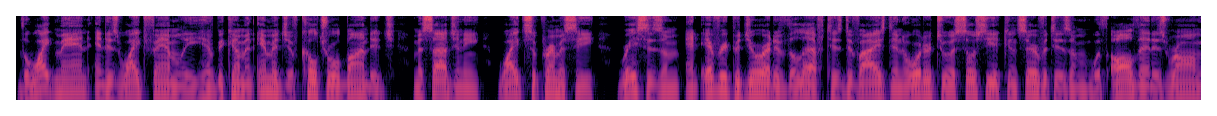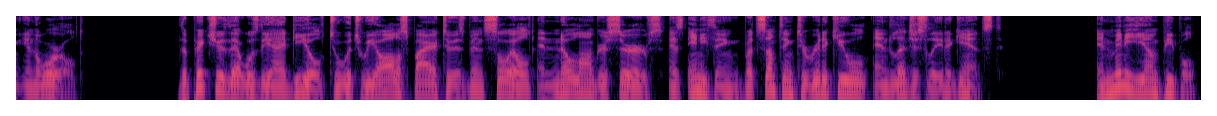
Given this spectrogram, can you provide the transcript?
The white man and his white family have become an image of cultural bondage, misogyny, white supremacy, racism, and every pejorative the left has devised in order to associate conservatism with all that is wrong in the world. The picture that was the ideal to which we all aspire to has been soiled and no longer serves as anything but something to ridicule and legislate against. In many young people,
